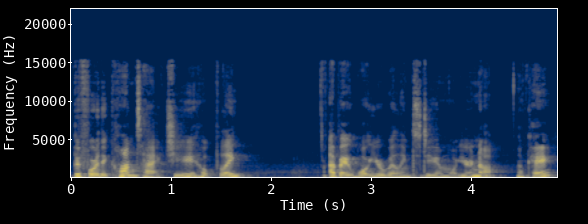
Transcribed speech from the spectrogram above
before they contact you hopefully about what you're willing to do and what you're not okay?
